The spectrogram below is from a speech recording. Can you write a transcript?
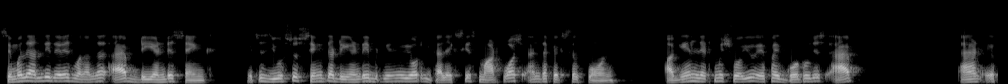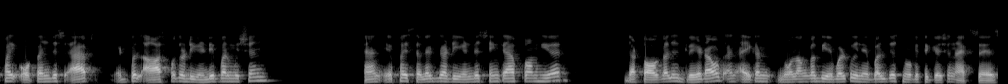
Similarly, there is one other app DND Sync, which is used to sync the DND between your Galaxy smartwatch and the Pixel phone. Again, let me show you if I go to this app and if I open this app, it will ask for the DND permission. And if I select the DND Sync app from here, the toggle is grayed out and I can no longer be able to enable this notification access.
